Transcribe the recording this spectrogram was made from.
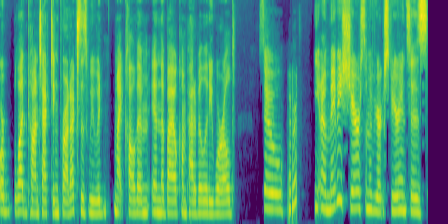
or blood contacting products as we would might call them in the biocompatibility world. So you know maybe share some of your experiences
